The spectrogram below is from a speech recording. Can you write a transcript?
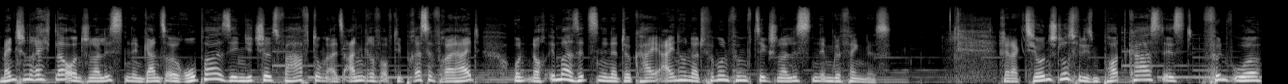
Menschenrechtler und Journalisten in ganz Europa sehen Yücels Verhaftung als Angriff auf die Pressefreiheit und noch immer sitzen in der Türkei 155 Journalisten im Gefängnis. Redaktionsschluss für diesen Podcast ist 5 Uhr.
